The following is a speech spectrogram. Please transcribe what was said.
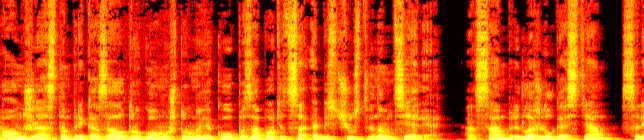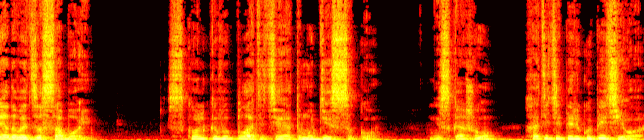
Он жестом приказал другому штурмовику позаботиться о бесчувственном теле, а сам предложил гостям следовать за собой. «Сколько вы платите этому диссаку?» «Не скажу. Хотите перекупить его?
